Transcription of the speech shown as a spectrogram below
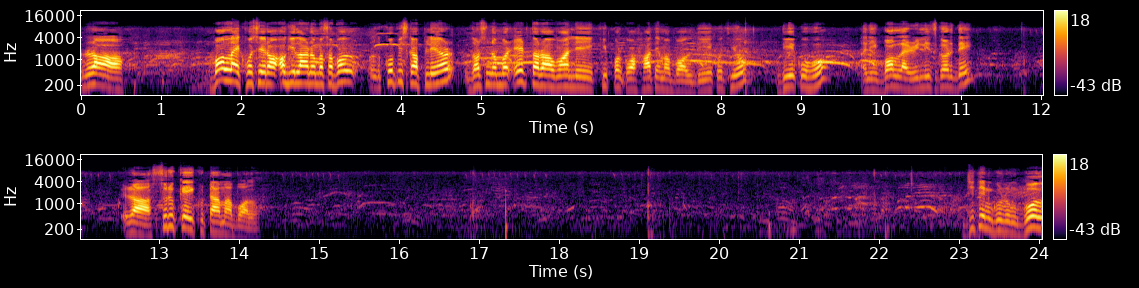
र बललाई खोसेर अघि लानमा सफल कोपिसका प्लेयर जर्सी नम्बर एट तर उहाँले किपरको हातेमा बल दिएको थियो दिएको हो। अनि बललाई रिलिज गर्दै र सुरुकै खुट्टामा बल। जितेन गुरुङ गोल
